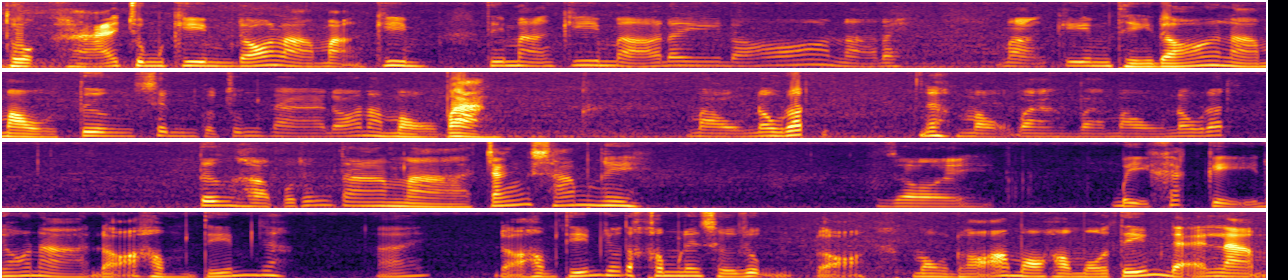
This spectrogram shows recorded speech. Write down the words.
thuộc hải trung kim đó là mạng kim. Thì mạng kim ở đây đó là đây. Mạng kim thì đó là màu tương sinh của chúng ta đó là màu vàng. Màu nâu đất nhé màu vàng và màu nâu đất. Tương hợp của chúng ta là trắng xám nghi rồi, bị khắc kỵ đó là đỏ hồng tím nhá đấy, đỏ hồng tím chúng ta không nên sử dụng đỏ, màu đỏ, màu hồng, màu tím để làm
